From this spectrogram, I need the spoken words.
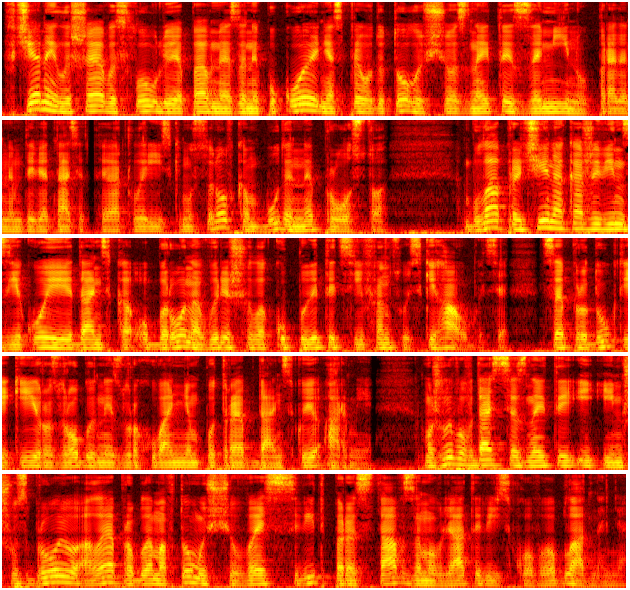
Вчений лише висловлює певне занепокоєння з приводу того, що знайти заміну переданим 19 артилерійським установкам буде непросто. Була причина, каже він, з якої данська оборона вирішила купити ці французькі гаубиці. Це продукт, який розроблений з урахуванням потреб данської армії. Можливо, вдасться знайти і іншу зброю, але проблема в тому, що весь світ перестав замовляти військове обладнання,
